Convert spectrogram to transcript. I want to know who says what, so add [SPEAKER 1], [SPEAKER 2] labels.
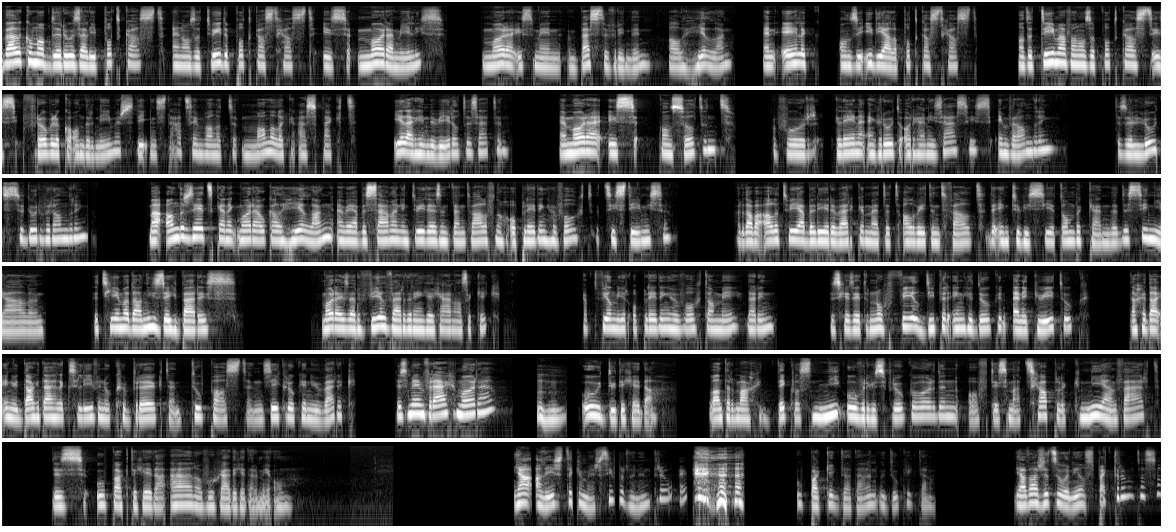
[SPEAKER 1] Welkom op de Rosalie podcast en onze tweede podcastgast is Maura Melis. Maura is mijn beste vriendin, al heel lang, en eigenlijk onze ideale podcastgast. Want het thema van onze podcast is vrouwelijke ondernemers die in staat zijn van het mannelijke aspect heel erg in de wereld te zetten. En Maura is consultant voor kleine en grote organisaties in verandering. Het is een loodste door verandering. Maar anderzijds ken ik Maura ook al heel lang en wij hebben samen in 2012 nog opleiding gevolgd, het systemische, waar dat we alle twee hebben leren werken met het alwetend veld, de intuïtie, het onbekende, de signalen, hetgeen wat dan niet zichtbaar is. Maura is daar veel verder in gegaan als ik. Je hebt veel meer opleidingen gevolgd dan mij daarin. Dus jij bent er nog veel dieper in gedoken. En ik weet ook dat je dat in je dagdagelijks leven ook gebruikt en toepast. En zeker ook in je werk. Dus mijn vraag, Maura,
[SPEAKER 2] Mhm.
[SPEAKER 1] hoe doe jij dat? Want er mag dikwijls niet over gesproken worden of het is maatschappelijk niet aanvaard. Dus hoe pakte jij dat aan of hoe ga je daarmee om?
[SPEAKER 2] Ja, allereerst een merci voor de intro. Hè. Hoe pak ik dat aan? Hoe doe ik dat? Ja, daar zit zo'n heel spectrum tussen.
